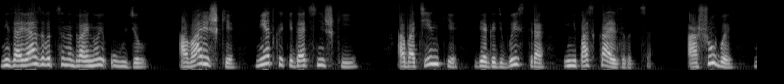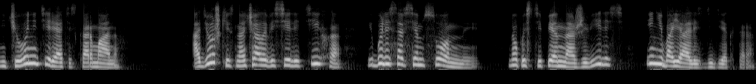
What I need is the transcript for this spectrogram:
не завязываться на двойной узел, а варежки метко кидать снежки, а ботинки бегать быстро и не поскальзываться, а шубы ничего не терять из карманов. Одежки сначала висели тихо и были совсем сонные, но постепенно оживились и не боялись дедектора.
